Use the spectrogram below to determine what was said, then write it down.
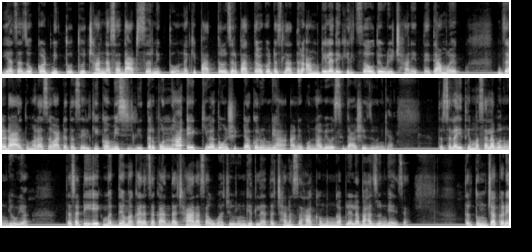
याचा जो कट निघतो तो छान असा दाटसर निघतो ना की पातळ. जर पातळ कट असला तर आमटीला देखील चव तेवढी छान येत नाही. त्यामुळे जर डाळ तुम्हाला असं वाटत असेल की कमी शिजली तर पुन्हा एक किंवा दोन शिट्ट्या करून घ्या आणि पुन्हा व्यवस्थित डाळ शिजवून घ्या. तर चला इथे मसाला बनवून घेऊया. त्यासाठी एक मध्यम आकाराचा कांदा छान असा उभा चिरून घेतला तर छान असा हा खमंग आपल्याला भाजून घ्यायचा आहे. तर तुमच्याकडे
